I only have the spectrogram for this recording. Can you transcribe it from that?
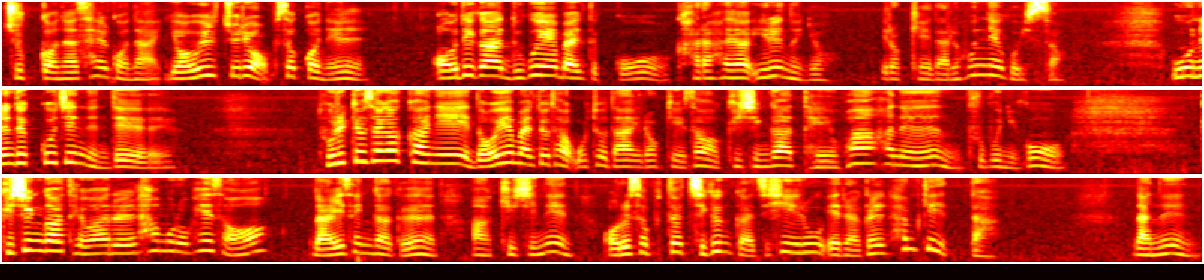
죽거나 살거나 여일 줄이 없었거늘 어디가 누구의 말 듣고 가라 하여 이르느뇨? 이렇게 나를 혼내고 있어. 우는 듯 꾸짖는 듯 돌이켜 생각하니 너의 말도 다 옳도다. 이렇게 해서 귀신과 대화하는 부분이고 귀신과 대화를 함으로 해서 나의 생각은 아 귀신은 어려서부터 지금까지 희로애락을 함께했다. 나는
